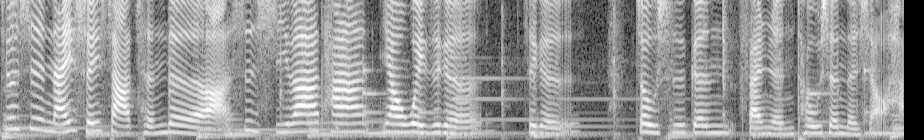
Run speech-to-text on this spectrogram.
就是奶水洒成的啊，是希拉他要为这个这个宙斯跟凡人偷生的小孩。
